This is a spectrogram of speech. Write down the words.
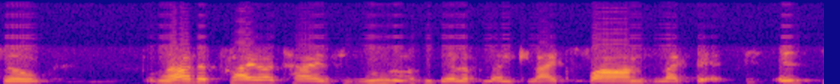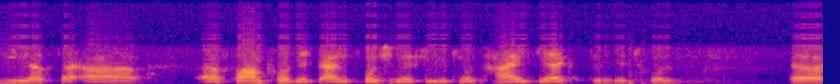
So rather prioritize rural development like farms, like the Estina uh, uh, farm project. Unfortunately, it was hijacked and it was uh,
